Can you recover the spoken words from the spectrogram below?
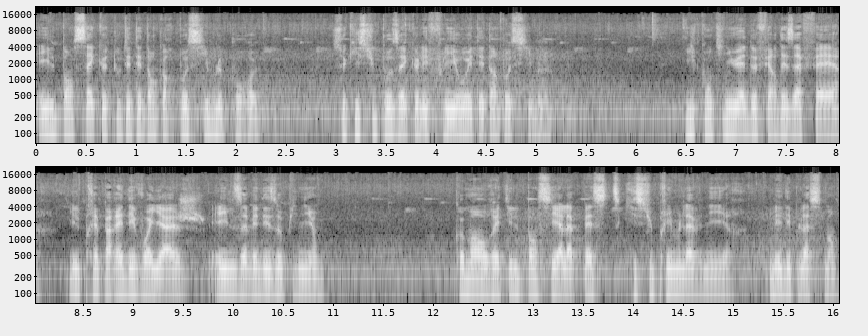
Et ils pensaient que tout était encore possible pour eux, ce qui supposait que les fléaux étaient impossibles. Ils continuaient de faire des affaires, ils préparaient des voyages, et ils avaient des opinions. Comment auraient-ils pensé à la peste qui supprime l'avenir, les déplacements?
